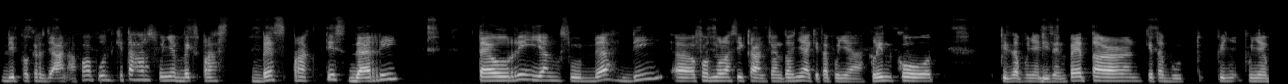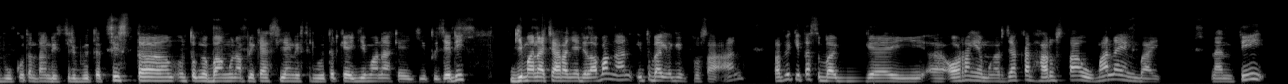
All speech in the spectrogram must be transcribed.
di pekerjaan apa pun, kita harus punya best practice dari teori yang sudah diformulasikan. Contohnya kita punya clean code, kita punya desain pattern, kita butuh, punya buku tentang distributed system untuk ngebangun aplikasi yang distributed kayak gimana kayak gitu. Jadi gimana caranya di lapangan itu baik lagi perusahaan, tapi kita sebagai uh, orang yang mengerjakan harus tahu mana yang baik. Nanti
